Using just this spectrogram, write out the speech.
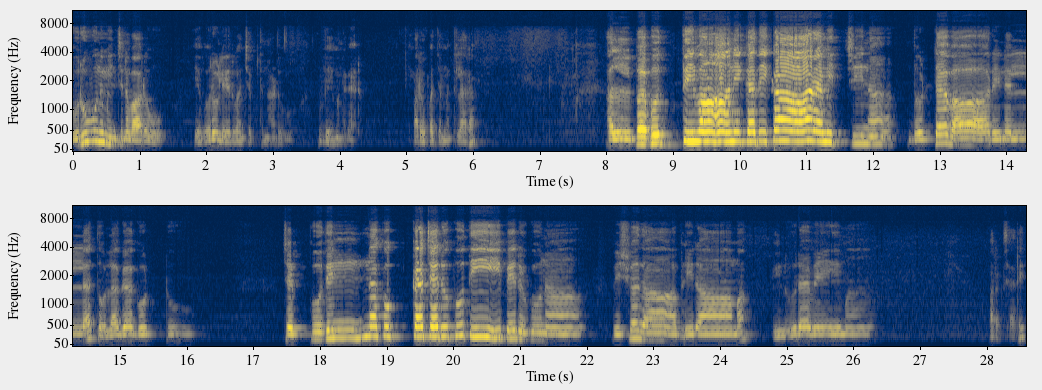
గురువును మించిన వారు ఎవరూ లేరు అని చెప్తున్నాడు వేమన గారు. మరో పద్యం మిత్రులారా. అల్పబుద్ధివానికధికారమిచ్చిన దొడ్డవారి నెల్ల తొలగగొట్టు. చెప్పుదిన్న కుక్క చెరుకు తీ పెరుగునా విశ్వదాభిరామ వినురవేమ? మరొకసారి.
